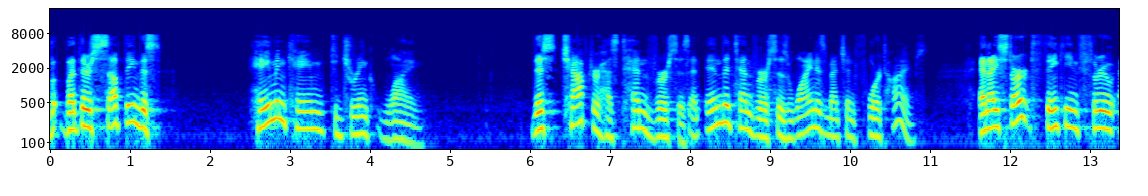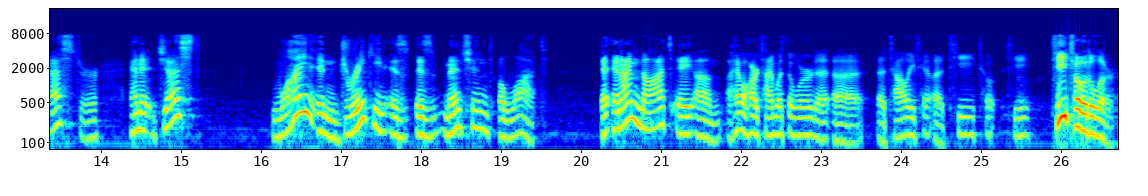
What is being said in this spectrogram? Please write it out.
But, but there's something this Haman came to drink wine. This chapter has 10 verses, and in the 10 verses, wine is mentioned four times. And I start thinking through Esther, and it just, wine and drinking is, is mentioned a lot. And I'm not a, um, I have a hard time with the word a, a, a tally, a teetotaler.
